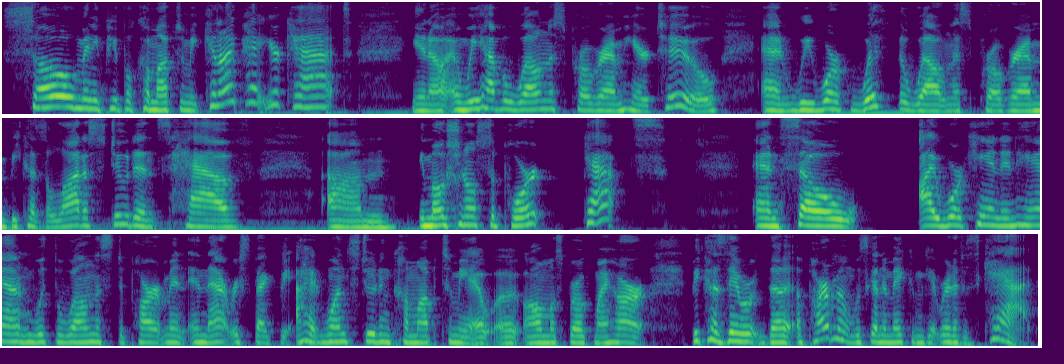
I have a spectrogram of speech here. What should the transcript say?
so many people come up to me, can I pet your cat? You know, and we have a wellness program here too. And we work with the wellness program because a lot of students have um, emotional support cats. And so I work hand in hand with the wellness department in that respect. I had one student come up to me, I, almost broke my heart because they were the apartment was going to make him get rid of his cat,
